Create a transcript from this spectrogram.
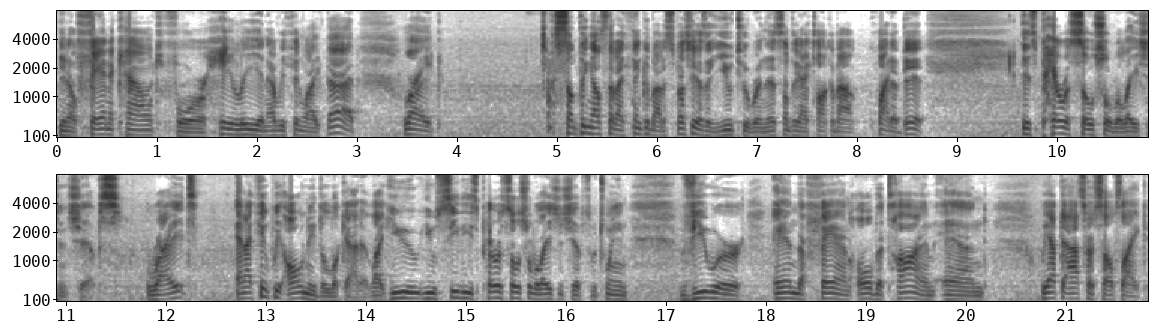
you know, fan account for Haley and everything like that, like, Something else that I think about, especially as a YouTuber, and this is something I talk about quite a bit, is parasocial relationships, right? And I think we all need to look at it. Like you, you see these parasocial relationships between viewer and the fan all the time, and we have to ask ourselves like,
